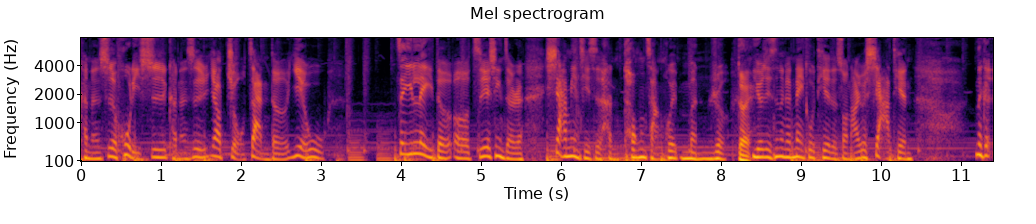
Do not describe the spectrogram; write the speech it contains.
可能是护理师，可能是要久站的业务这一类的呃职业性质的人，下面其实很通常会闷热。对，尤其是那个内裤贴的时候，然后又夏天。那个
